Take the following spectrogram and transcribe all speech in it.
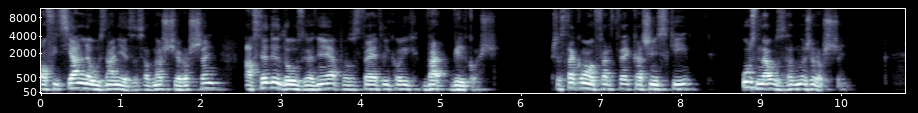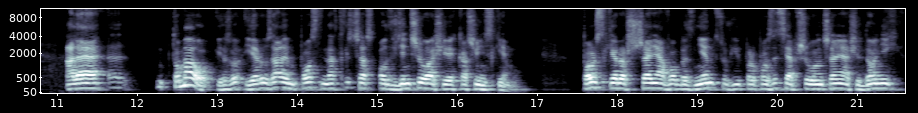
oficjalne uznanie zasadności roszczeń, a wtedy do uzgodnienia pozostaje tylko ich wielkość. Przez taką ofertę Kaczyński uznał zasadność roszczeń. Ale e, to mało. Jeruzalem Post natychmiast odwdzięczyła się Kaczyńskiemu. Polskie roszczenia wobec Niemców i propozycja przyłączenia się do nich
